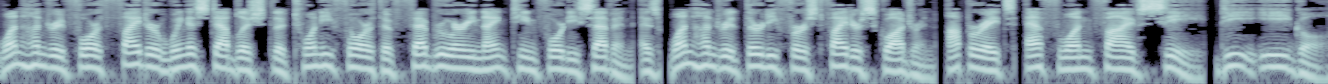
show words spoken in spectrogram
104th Fighter Wing established the 24th of February 1947 as 131st Fighter Squadron operates F-15C D Eagle.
